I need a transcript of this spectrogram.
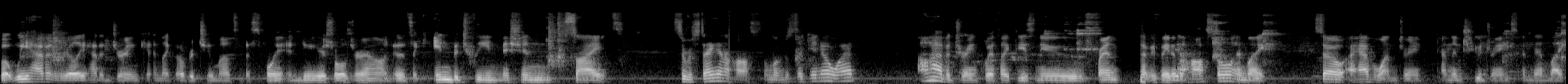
but we haven't really had a drink in like over two months at this point and new year's rolls around and it's like in between mission sites so we're staying in a hostel and i'm just like you know what i'll have a drink with like these new friends that we've made in the hostel and like so i have one drink and then two drinks and then like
